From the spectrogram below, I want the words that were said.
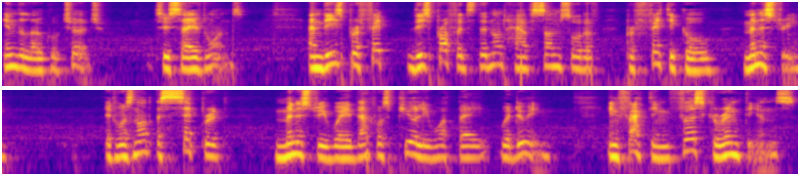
in the local church to saved ones. And these prophet these prophets did not have some sort of prophetical ministry. It was not a separate ministry where that was purely what they were doing. In fact, in 1 Corinthians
